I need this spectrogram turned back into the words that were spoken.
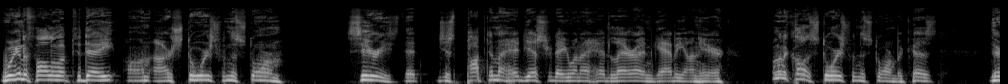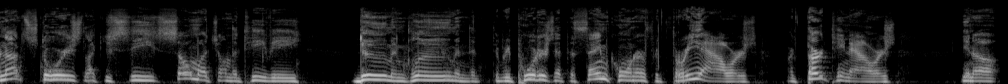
We're going to follow up today on our Stories from the Storm series that just popped in my head yesterday when I had Lara and Gabby on here. I'm going to call it Stories from the Storm because they're not stories like you see so much on the TV doom and gloom, and the, the reporters at the same corner for three hours or 13 hours, you know,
